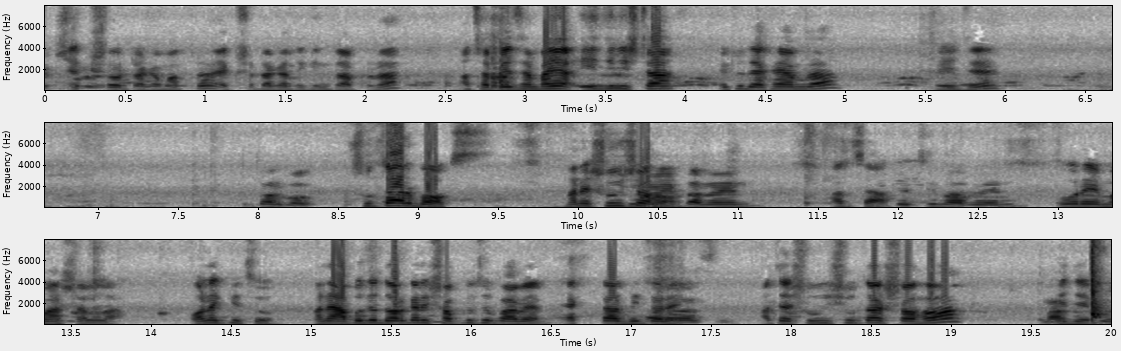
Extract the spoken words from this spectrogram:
একশো টাকা। মাত্র একশো টাকাতে কিন্তু আপনারা আচ্ছা পেয়েছেন ভাইয়া এই জিনিসটা একটু দেখাই আমরা। এই যে সুতার বক্স সুতার বক্স মানে সুই সহ পাবেন। আচ্ছা। কেচি পাবেন? ওরে মাশাল্লাহ অনেক কিছু। মানে আপনাদের দরকারি সবকিছু পাবেন একটার ভিতরে। আচ্ছা সুই সুতা সহ এই যে একশো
